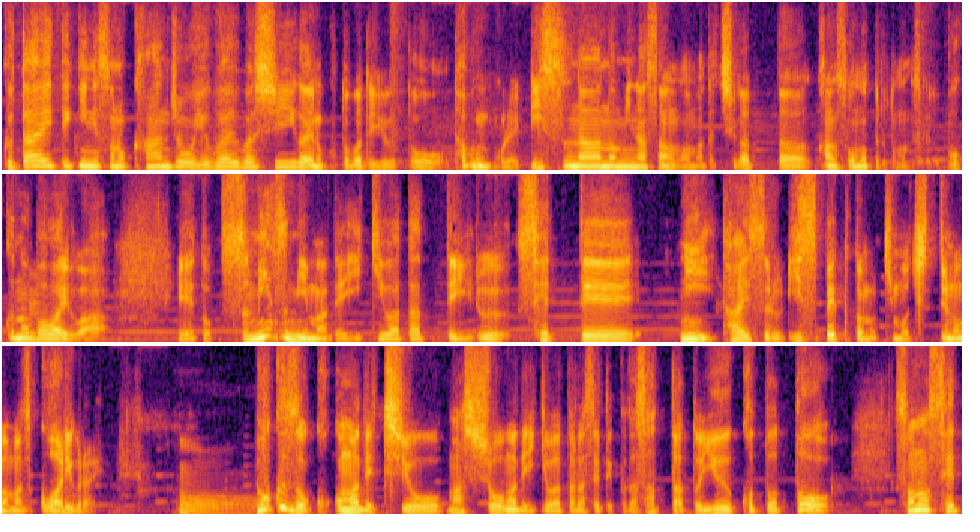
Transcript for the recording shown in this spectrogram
具体的にその感情をゆばゆばしい以外の言葉で言うと、多分これリスナーの皆さんはまた違った感想を持ってると思うんですけど、僕の場合は、えーと隅々まで行き渡っている設定に対するリスペクトの気持ちっていうのがまず5割ぐらい。よくぞここまで血を抹消まで行き渡らせてくださったということとその設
